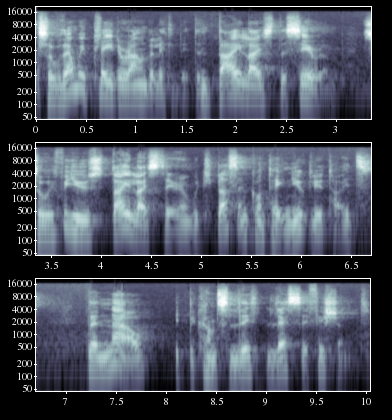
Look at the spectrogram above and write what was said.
So then we played around a little bit and dialyzed the serum. So if we use dialyzed serum, which doesn't contain nucleotides, then now it becomes less efficient.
